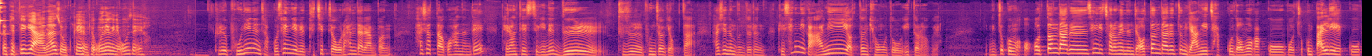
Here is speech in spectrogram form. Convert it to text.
그냥 배택이 안 하죠. 그냥 병원에 그냥 오세요. 그리고 본인은 자꾸 생리를 규칙적으로 한 달에 한 번 하셨다고 하는데 배란 테스트기는 늘 두 줄 본 적이 없다 하시는 분들은 그게 생리가 아니었던 경우도 있더라고요. 조금 어- 어떤 달은 생리처럼 했는데 어떤 달은 좀 양이 작고 넘어갔고 뭐 조금 빨리 했고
